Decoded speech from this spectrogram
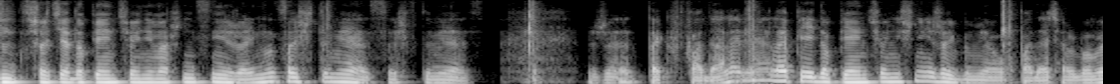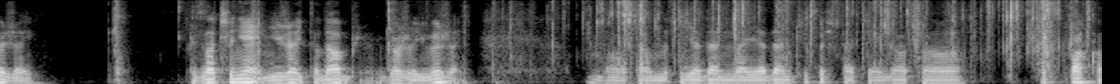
Trzecie do pięciu i nie masz nic niżej. No coś w tym jest, coś w tym jest. Że tak wpada, ale lepiej do pięciu niż niżej by miało wpadać albo wyżej. Znaczy nie, niżej to dobrze, gorzej wyżej. Bo tam jeden na jeden czy coś takiego to, to spoko,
